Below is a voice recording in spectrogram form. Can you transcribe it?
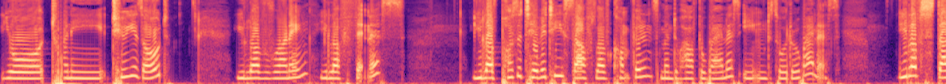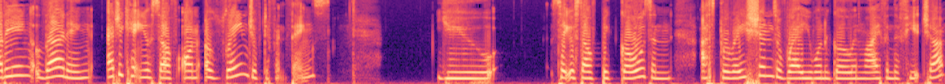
you're 22 years old, you love running, you love fitness, you love positivity, self love, confidence, mental health awareness, eating disorder awareness. You love studying, learning, educating yourself on a range of different things. You set yourself big goals and aspirations of where you want to go in life in the future.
